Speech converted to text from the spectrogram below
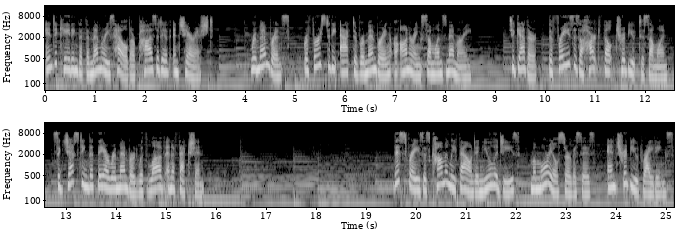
indicating that the memories held are positive and cherished. Remembrance refers to the act of remembering or honoring someone's memory. Together, the phrase is a heartfelt tribute to someone, suggesting that they are remembered with love and affection. This phrase is commonly found in eulogies, memorial services, and tribute writings,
